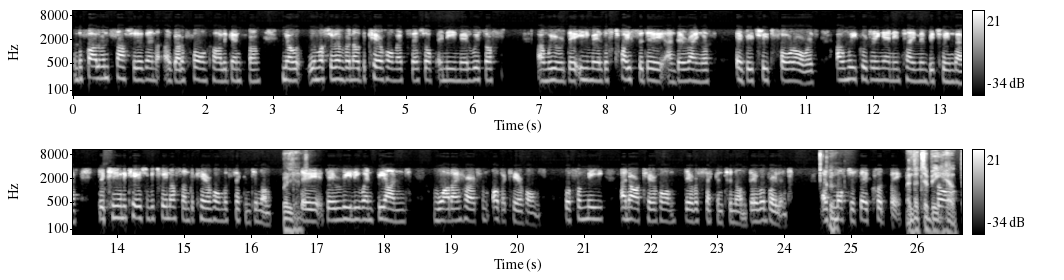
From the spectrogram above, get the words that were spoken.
And the following Saturday, then I got a phone call again from. Now you must remember now the care home had set up an email with us, and we were they emailed us twice a day, and they rang us every three to four hours, and we could ring any time in between that. The communication between us and the care home was second to none. Brilliant. They they really went beyond what I heard from other care homes. But for me and our care home, they were second to none. They were brilliant, as Good. much as they could be. And that's a big So, help.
